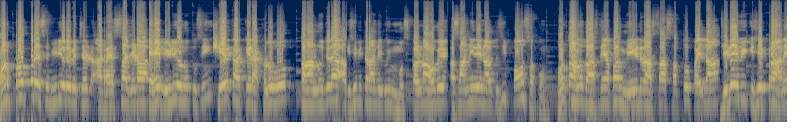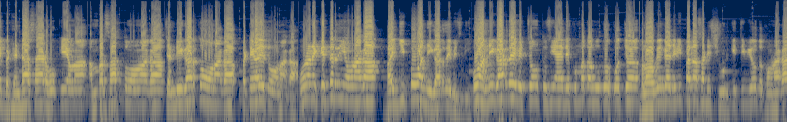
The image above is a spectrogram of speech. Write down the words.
ਹੁਣ ਪ੍ਰੋਪਰ ਇਸ ਵੀਡੀਓ ਦੇ ਵਿੱਚ ਐਡਰੈਸ ਆ ਜਿਹੜਾ, ਇਹ ਵੀਡੀਓ ਨੂੰ ਤੁਸੀਂ ਸ਼ੇਅਰ ਕਰਕੇ ਰੱਖ ਲਵੋ ਤੁਹਾਨੂੰ ਜਿਹੜਾ ਕਿਸੇ ਵੀ ਤਰ੍ਹਾਂ ਦੀ ਕੋਈ ਮੁਸ਼ਕਲ ਨਾ ਹੋਵੇ, ਆਸਾਨੀ ਦੇ ਨਾਲ ਤੁਸੀਂ ਪਹੁੰਚ ਸਕੋ। ਹੁਣ ਤੁਹਾਨੂੰ ਦੱਸਦੇ ਹਾਂ ਆਪਾਂ ਮੇਨ ਰਸਤਾ ਸਭ ਤੋਂ ਪਹਿਲਾਂ ਜਿਹੜੇ ਵੀ ਕਿਸੇ ਭਰਾ ਨੇ ਬਠਿੰਡਾ ਸਾਈਡ ਹੋ ਕੇ ਆਉਣਾ, ਅੰਮ੍ਰਿਤਸਰ ਤੋਂ ਆਉਣਾਗਾ, ਚੰਡੀਗੜ੍ਹ ਤੋਂ ਆਉਣਾਗਾ, ਪਟਿਆਲੇ ਤੋਂ ਆਉਣਾਗਾ, ਉਹਨਾਂ ਨੇ ਕਿੱਧਰ ਦੀ ਆਉਣਾਗਾ? ਬਾਈ ਜੀ, ਭਵਾਨੀਗੜ੍ਹ ਦੇ ਵਿੱਚ ਦੀ। ਭਵਾਨੀਗੜ੍ਹ ਦੇ ਵਿੱਚੋਂ ਤੁਸੀਂ ਐ ਦੇਖੋ, ਮੈਂ ਤੁਹਾਨੂੰ ਕੁਝ ਬਲੌਗਿੰਗ ਹੈ ਜਿਹੜੀ ਪਹਿਲਾਂ ਸਾਡੀ ਸ਼ੂਟ ਕੀਤੀ ਵੀ ਉਹ ਦਿਖਾਉਣਾਗਾ,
